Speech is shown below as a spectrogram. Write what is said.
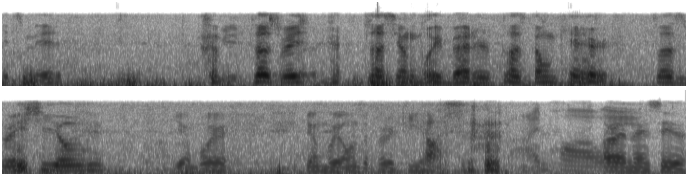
it's mid. Mid, plus, young boy ratio, plus young boy better. Plus don't care. Plus ratio. Young boy, young boy owns a better kiosk. I'm Holly. All right, man. See you.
